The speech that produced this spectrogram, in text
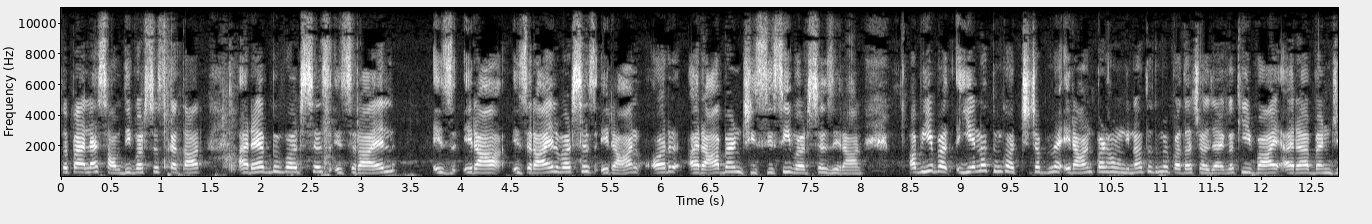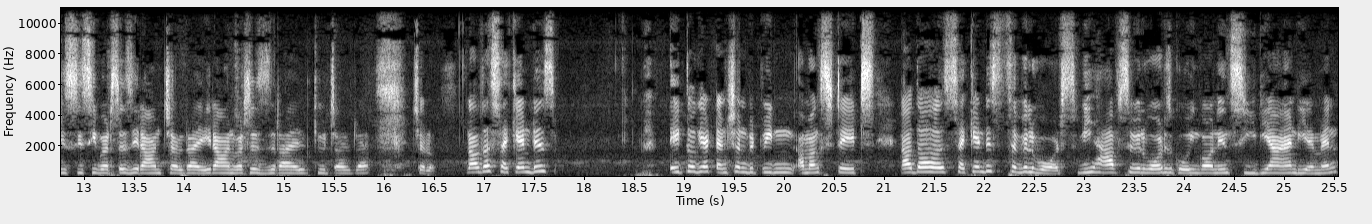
तो पहला है Saudi versus Qatar Arab versus Israel is Israel versus Iran और Arab and GCC versus Iran अब ये बत, ये ना तुमको अच्छी जब मैं ईरान पढ़ाऊँगी ना तो तुम्हें पता चल जाएगा कि why Arab and GCC versus Iran चल रहा है ईरान वर्सेस इसराइल क्यों चल रहा है। चलो now the second is it will tension between among states. Now the second is civil wars. We have civil wars going on in syria and yemen.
